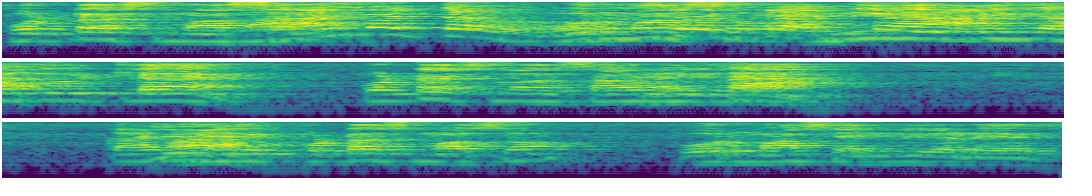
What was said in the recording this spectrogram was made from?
பொட்டாஸ் மாதம் ஒரு மாதம் நீங்கள் எப்படிங்க உங்கள் வீட்டில் பொட்டாஸ் மாதம் சாப்பிடுவீங்களா? நாங்கள் பொட்டாஸ் மாதம் ஒரு மாதம் என்வி கிடையாது.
